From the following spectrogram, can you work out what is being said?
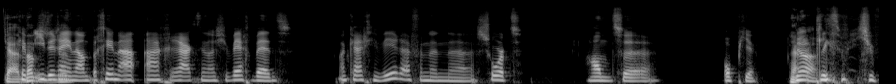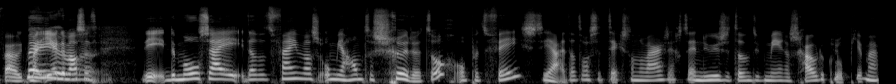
Ja, ik heb iedereen de- aan het begin aangeraakt. En als je weg bent, dan krijg je weer even een eh, soort hand eh, op je. Ja. Klinkt een beetje fout. maar eerder was het... De, de mol zei dat het fijn was om je hand te schudden, toch? Op het feest. Ja, dat was de tekst van de waarzegster. En nu is het dan natuurlijk meer een schouderklopje. Maar,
